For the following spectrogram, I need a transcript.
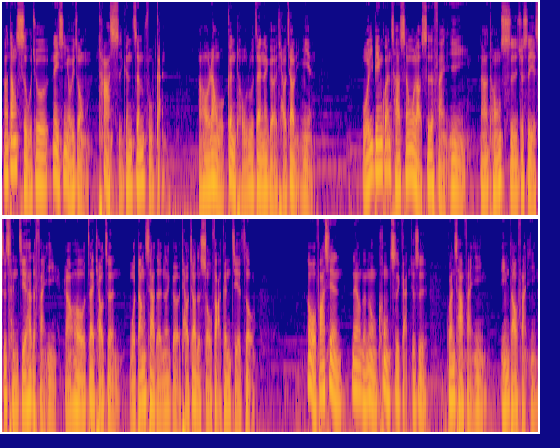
那当时我就内心有一种踏实跟征服感。然后让我更投入在那个调教里面。我一边观察生物老师的反应，那同时就是也是承接他的反应，然后再调整我当下的那个调教的手法跟节奏。那我发现那样的那种控制感，就是观察反应、引导反应，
